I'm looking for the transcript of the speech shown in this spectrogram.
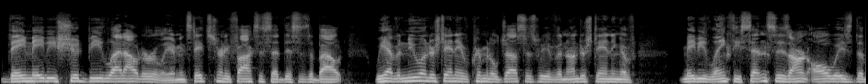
they maybe should be let out early. I mean, State's Attorney Foxx has said this is about we have a new understanding of criminal justice. We have an understanding of maybe lengthy sentences aren't always the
